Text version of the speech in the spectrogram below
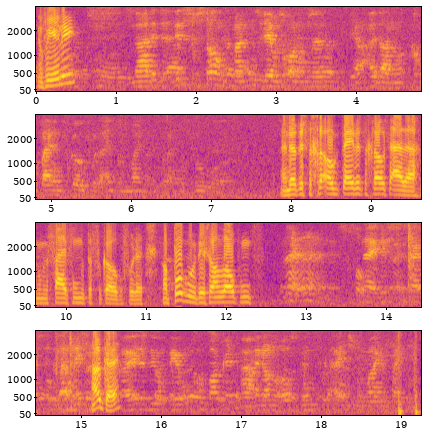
En voor jullie? Nou, dit, dit is gestrand, maar ons idee was gewoon om de ja, uitdaging gewoon bijna te verkopen voor het eind van de maand. Dat is doel. eh. En dat is de, ook tevens de grootste uitdaging om de 500 te verkopen voor de... Want pophoed is al lopend... Nee, nee, nee, nee, het is gestopt. Nee, dit is gestopt. Oké. En dan als doel voor het eind van de maand 500.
